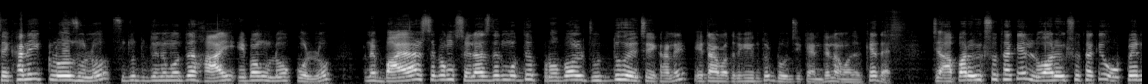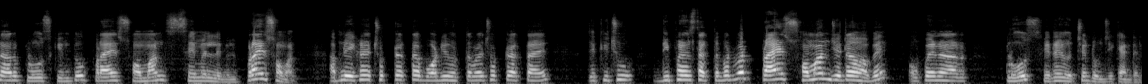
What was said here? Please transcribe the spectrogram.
সেখানেই ক্লোজ হলো, শুধু দুদিনের মধ্যে হাই এবং লো করল। মানে বায়ার্স এবং সেলার্সদের মধ্যে প্রবল যুদ্ধ হয়েছে এখানে, এটা আমাদের কিন্তু ডোজি ক্যান্ডেল আমাদেরকে দেয়। যে আপার উইক্সও থাকে লোয়ার উইক্সও থাকে ওপেন আর ক্লোজ কিন্তু প্রায় সমান সেমের লেভেল প্রায় সমান। আপনি এখানে ছোট্ট একটা বডি হতে পারে ছোট্ট একটা যে কিছু ডিফারেন্স থাকতে পারে বাট প্রায় সমান যেটা হবে ওপেন আর ক্লোজ সেটাই হচ্ছে ডোজি ক্যান্ডেল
